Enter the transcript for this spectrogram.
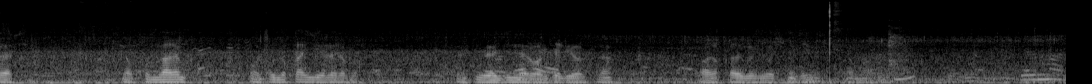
Evet. Japonların oturdukları yerlere bak. Güvercinler var geliyor falan. Balıkları görüyorsunuz değil mi? Tamam. Dalman.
